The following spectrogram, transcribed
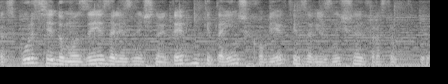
екскурсії до музею залізничної техніки та інших об'єктів залізничної інфраструктури.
